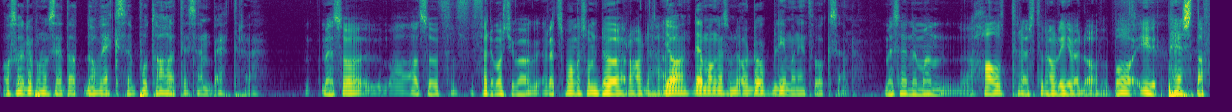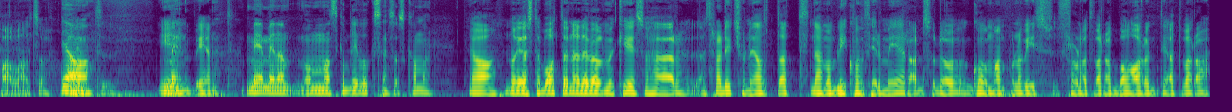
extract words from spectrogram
Och så är det på något sätt att då växer potatisen bättre. Men så, alltså, f- f- för det måste ju vara rätt så många som dör av det här. Ja, det är många som och då blir man inte vuxen. Men sen är man halt resten av livet då, på, i bästa fall alltså. Ja. Inte enbent. Men jag menar, om man ska bli vuxen så ska man. Ja, nå i Österbotten är det väl mycket så här traditionellt att när man blir konfirmerad så då går man på något vis från att vara barn till att vara,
